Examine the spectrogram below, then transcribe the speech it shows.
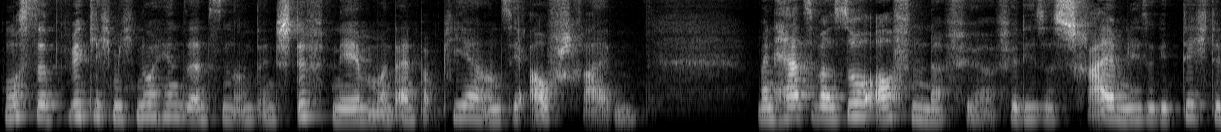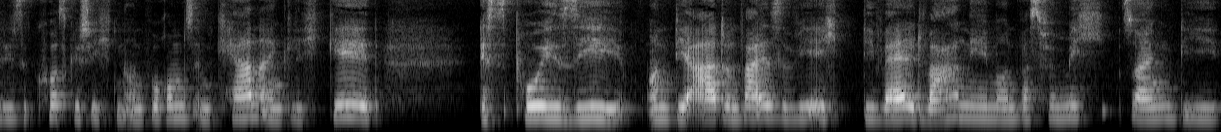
musste wirklich mich nur hinsetzen und einen Stift nehmen und ein Papier und sie aufschreiben. Mein Herz war so offen dafür, für dieses Schreiben, diese Gedichte, diese Kurzgeschichten und worum es im Kern eigentlich geht, ist Poesie und die Art und Weise, wie ich die Welt wahrnehme und was für mich sagen die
